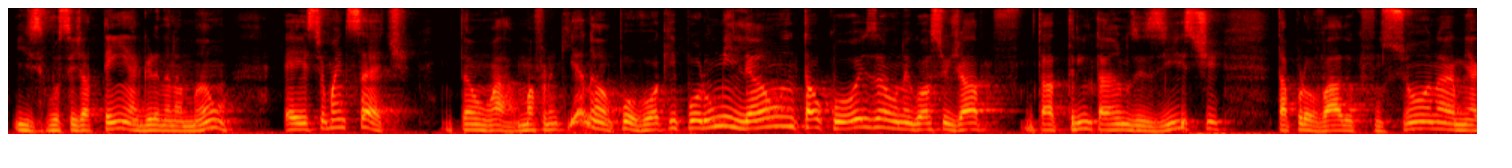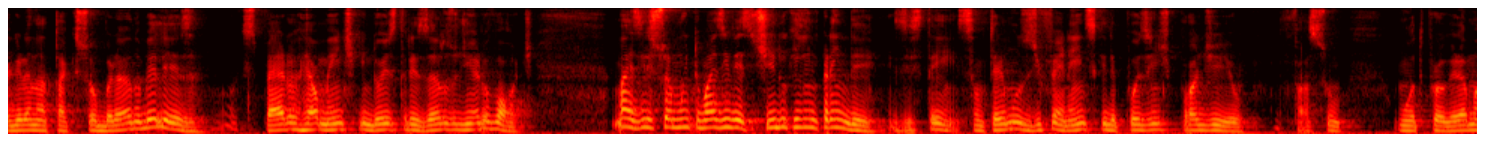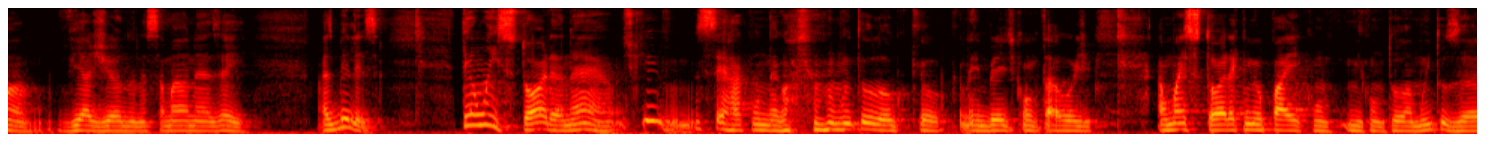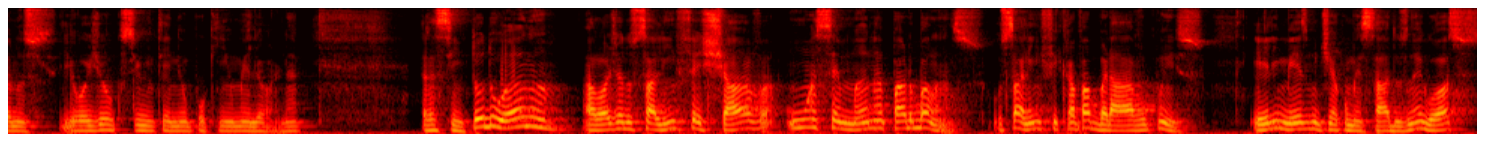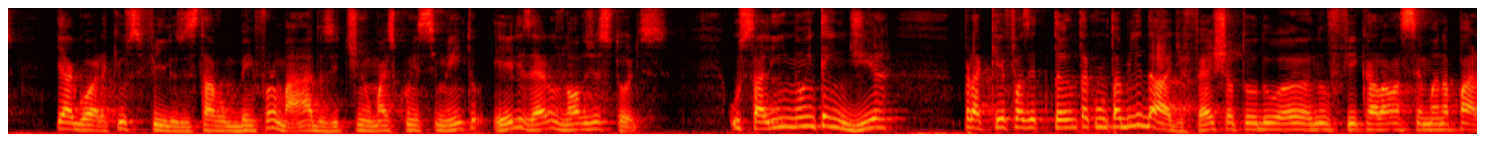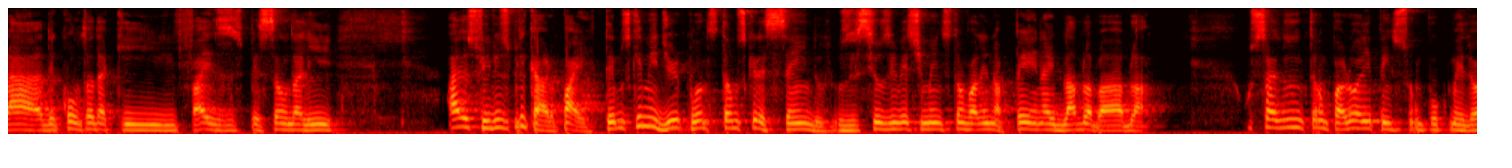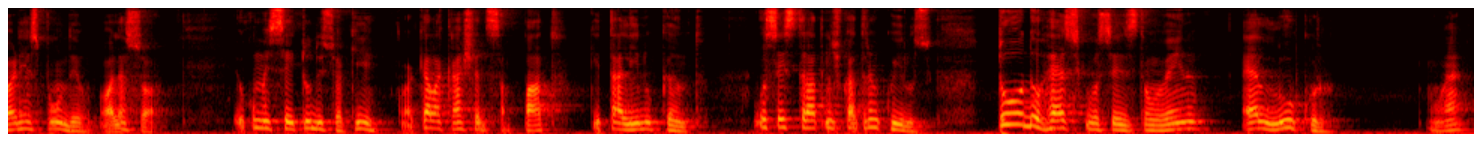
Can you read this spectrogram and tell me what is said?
e se você já tem a grana na mão, é esse o mindset. Então, ah, uma franquia não, pô, vou aqui por um milhão em tal coisa, o negócio já está há 30 anos existe, está provado que funciona, minha grana está aqui sobrando, beleza. Espero realmente que em dois, três anos o dinheiro volte. Mas isso é muito mais investido que empreender. Existem, são termos diferentes que depois a gente pode, eu faço um outro programa viajando nessa maionese aí. Mas beleza. Tem uma história, né? Acho que vou encerrar com um negócio muito louco que eu, lembrei de contar hoje. É uma história que meu pai me contou há muitos anos e hoje eu consigo entender um pouquinho melhor, né? Era assim, todo ano a loja do Salim fechava uma semana para o balanço. O Salim ficava bravo com isso. Ele mesmo tinha começado os negócios e agora que os filhos estavam bem formados e tinham mais conhecimento, eles eram os novos gestores. O Salim não entendia para que fazer tanta contabilidade. Fecha todo ano, fica lá uma semana parado e conta daqui, faz inspeção dali. Aí os filhos explicaram: pai, temos que medir quanto estamos crescendo, se os investimentos estão valendo a pena e blá blá blá blá. O Salim então parou ali, pensou um pouco melhor e respondeu: Olha só, eu comecei tudo isso aqui com aquela caixa de sapato que está ali no canto. Vocês tratam de ficar tranquilos. Todo o resto que vocês estão vendo é lucro, não é?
